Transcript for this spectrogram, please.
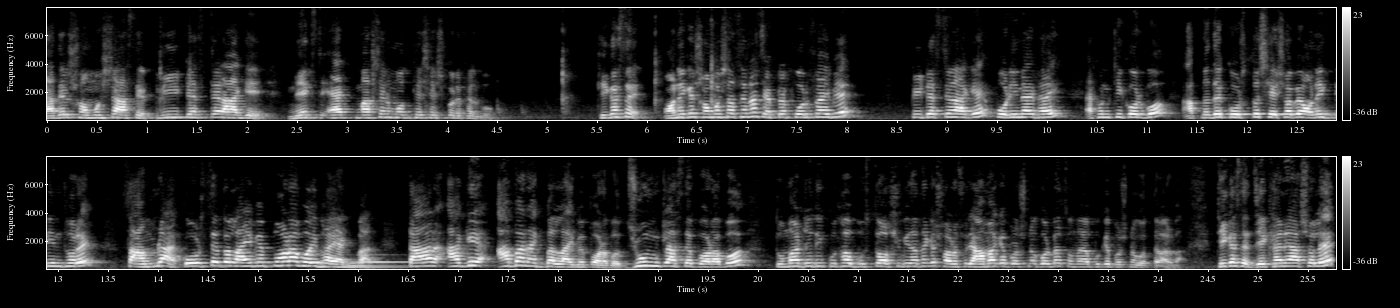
যাদের সমস্যা আছে প্রি টেস্টের আগে নেক্সট এক মাসের মধ্যে শেষ করে ফেলব। ঠিক আছে? অনেকের সমস্যা আছে না? চ্যাপ্টার ফোর ফাইভে প্রি টেস্টের আগে পড়ি নাই ভাই। এখন কি করব? আপনাদের কোর্স তো শেষ হবে অনেক দিন ধরে। So, আমরা কোর্সে তো লাইভে পড়াবোই ভাই একবার। তার আগে আবার একবার লাইভে পড়াবো। জুম ক্লাসে পড়াবো। তোমার যদি কোথাও বুঝতে অসুবিধা থাকে, সরাসরি আমাকে প্রশ্ন করবে, সোমা আপুকে প্রশ্ন করতে পারবা। ঠিক আছে? যেখানে আসলে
